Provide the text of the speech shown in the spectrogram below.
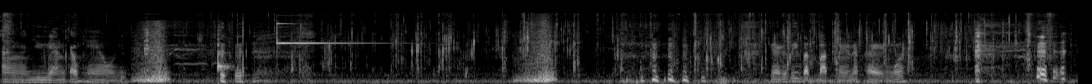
ăn như ăn cống heo vậy. Nghe cái tiếng bạch bạch này nó phèn quá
